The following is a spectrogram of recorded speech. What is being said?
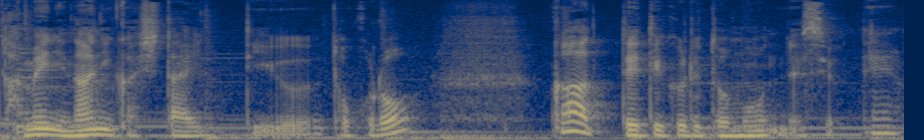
ために何かしたいっていうところが出てくると思うんですよね。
